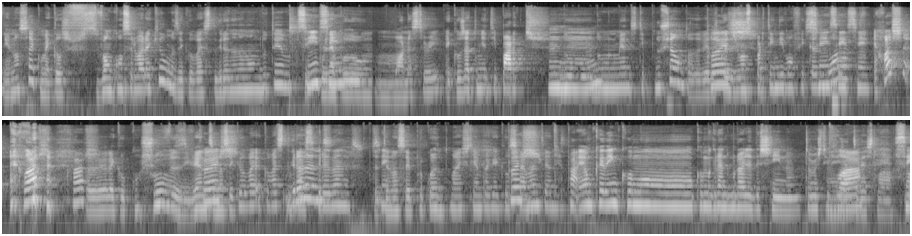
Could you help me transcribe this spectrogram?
Eu não sei como é que eles se vão conservar aquilo, mas aquilo vai se degradando ao longo do tempo. Sim, tipo, por sim. exemplo, o monastery, aquilo já tinha tipo partes do, do monumento tipo no chão, estás a ver? As Uhum. Pois. coisas vão se partindo e vão ficando Sim, lá. sim, sim. É rocha. Claro, claro. Ver? Aquilo com chuvas e ventos e Pois. não sei, aquilo vai, aquilo vai se Vai-se degradando. degradando. Portanto, sim. eu não sei por quanto mais tempo é que aquilo Pois. se vai mantendo. Pá, é um bocadinho como, como a Grande Muralha da China. Também estive já lá. estiveste lá. Sim,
